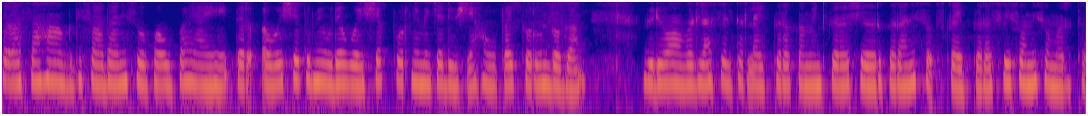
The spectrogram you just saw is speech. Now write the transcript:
तर असा हा अगदी साधा आणि सोपा उपाय आहे. तर अवश्य तुम्ही उद्या वैशाख पौर्णिमेच्या दिवशी हा उपाय करून बघा. व्हिडिओ आवडला असेल तर लाईक करा कमेंट करा शेअर करा आणि सबस्क्राईब करा. श्री स्वामी समर्थ.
